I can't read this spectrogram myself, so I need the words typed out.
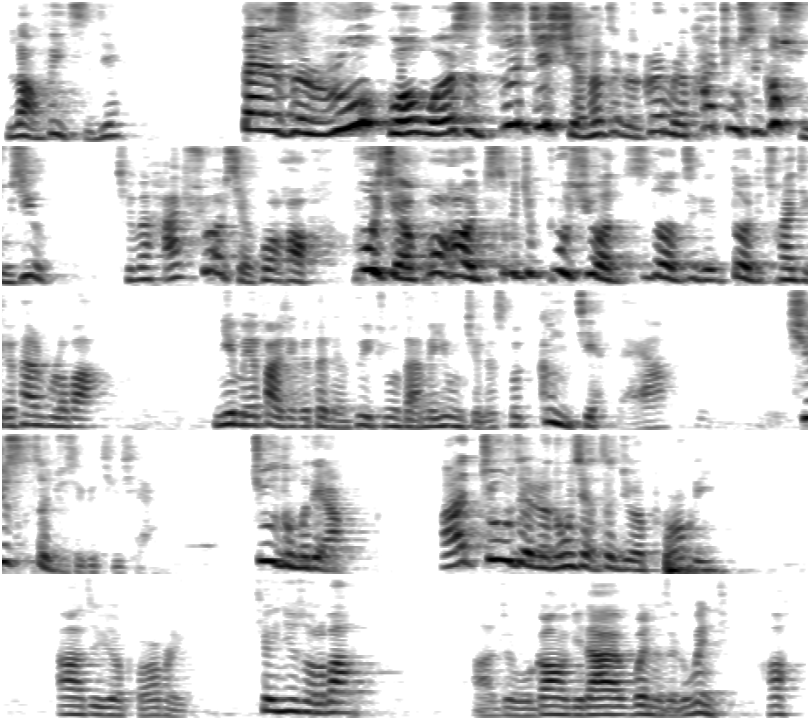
浪费时间。但是如果我要是直接写上这个哥们儿，他就是一个属性，请问还需要写括号？不写括号是不是就不需要知道这个到底传几个参数了吧？你没发现个特点？最终咱们用起来是不是更简单呀？其实这就是一个体现，就这么点儿啊，就这点东西，这就叫 property 啊，这就叫 property，听清楚了吧？啊，这我刚刚给大家问的这个问题啊。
